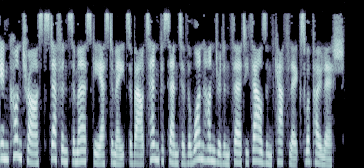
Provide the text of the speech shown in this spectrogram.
In contrast Stefan Siemirsky estimates about 10% of the 130,000 Catholics were Polish.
